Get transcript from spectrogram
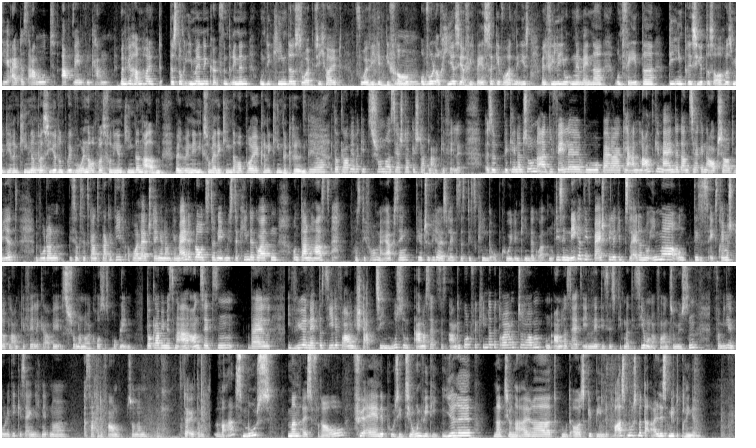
die Altersarmut abwenden kann. meine, wir haben halt das noch immer in den Köpfen drinnen, um die Kinder sorgt sich halt vorwiegend die Frau. Mhm. Obwohl auch hier sehr viel besser geworden ist, weil viele junge Männer und Väter, die interessiert das auch, was mit ihren Kindern ja. passiert und wir wollen auch was von ihren Kindern haben. Weil wenn ich nichts von meinen Kindern habe, brauche ich keine Kinder kriegen. Ja, da glaube ich aber gibt es schon noch ein sehr starkes Stadt-Land-Gefälle. Also wir kennen schon auch die Fälle, wo bei einer kleinen Landgemeinde dann sehr genau geschaut wird, wo dann, ich sage es jetzt ganz plakativ, ein paar Leute stehen am Gemeindeplatz, daneben ist der Kindergarten und dann heißt Hast die Frau Meier gesehen? Die hat schon wieder als letztes das Kind abgeholt im Kindergarten. Diese Negativbeispiele gibt es leider noch immer und dieses extreme Stadt-Land-Gefälle, glaube ich, ist schon ein, ein großes Problem. Da, glaube ich, müssen wir auch ansetzen, weil ich will ja nicht, dass jede Frau in die Stadt ziehen muss, um einerseits das Angebot für Kinderbetreuung zu haben und andererseits eben nicht diese Stigmatisierung erfahren zu müssen. Familienpolitik ist eigentlich nicht nur eine Sache der Frauen, sondern der Eltern. Was muss man als Frau für eine Position wie die ihre, Nationalrat, gut ausgebildet, was muss man da alles mitbringen,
